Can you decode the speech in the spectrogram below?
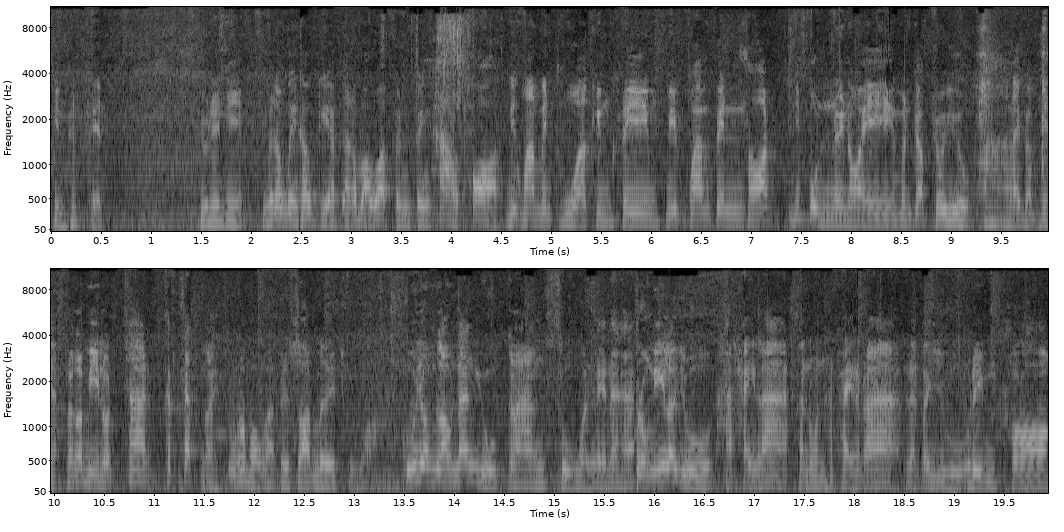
กลิ่นเผ็ดๆอยู่ในนี้ ไม่ต้องเป็นข้าวเกรียบแต่ก็บอกว่าเป็นเป็นข้าวทอดมีความเป็นถั่วครีมครีมๆมีความเป็นซอสญี่ปุ่นหน่อยๆ เหมือนกับโชยุอ่าอะไรแบบเนี้ยแล้วก็มีรสชาติแซ่บๆหน่อย เขาบอกว่าเป็นซอสเนยถั่ว คุณผู้ชมเรานั่งอยู่กลางสวนเลยนะฮะ ตรงนี้เราอยู่หาดไทยราชถนนหาดไทยราช แล้วก็อยู่ริมคลอง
